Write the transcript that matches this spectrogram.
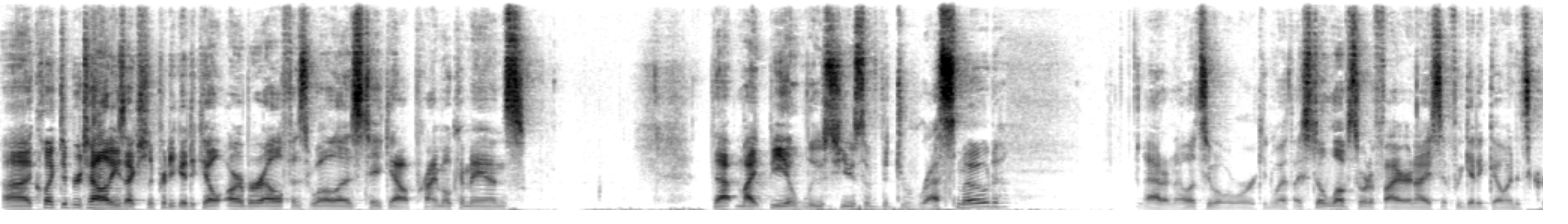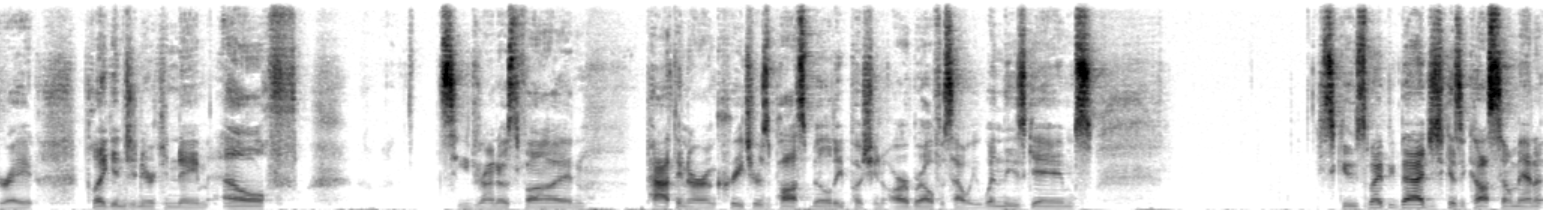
Uh, Collective Brutality is actually pretty good to kill Arbor Elf as well as take out Primal Commands that might be a loose use of the duress mode. I don't know. Let's see what we're working with. I still love Sword of Fire and Ice. If we get it going, it's great. Plague Engineer can name Elf. Siege Rhino's fine. Pathing our own creature is a possibility. Pushing Arbor Elf is how we win these games. Scoos might be bad just because it costs so mana,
